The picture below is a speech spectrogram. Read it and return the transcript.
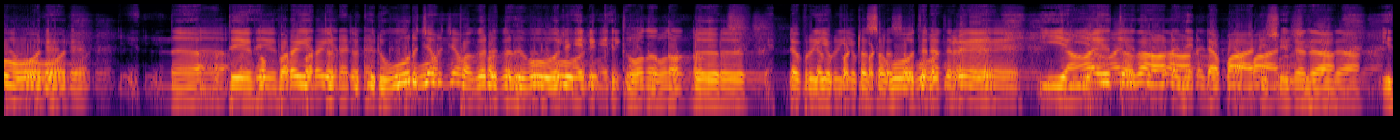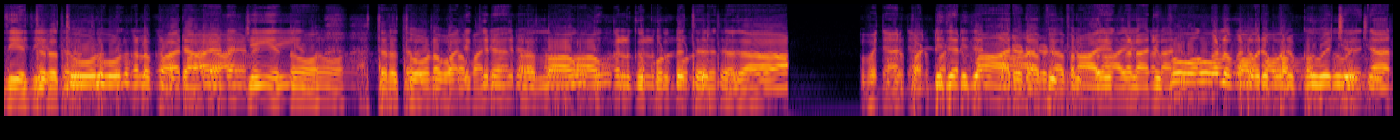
പോലെ എന്ന് അദ്ദേഹം പറയുന്നു എനിക്കൊരു ഊർജം പകരുന്നത് പോലെ എനിക്ക് തോന്നുന്നുണ്ട്. എന്റെ പ്രിയപ്പെട്ട സഹോദരങ്ങളെ ഈ ആയത്ത് അതാണ് ഇതിന്റെ മാനുഷികത. ഇത് എത്രത്തോളം നിങ്ങൾ പാരായണം ചെയ്യുന്നു അത്രത്തോളം അനുഗ്രഹങ്ങൾ അള്ളാഹു നിങ്ങൾക്ക് കൊണ്ടുതരുന്നതാണ് അപ്പൊ ഞാൻ പണ്ഡിതന്മാരുടെ അഭിപ്രായങ്ങൾ അനുഭവങ്ങളും അവർ പങ്കുവെച്ചത് ഞാൻ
